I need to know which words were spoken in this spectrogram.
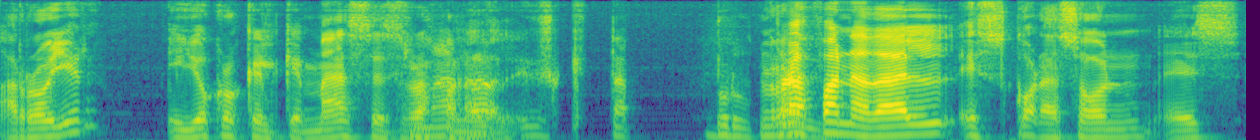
a Roger. Y yo creo que el que más es Rafa Nadal. Es que está brutal. Rafa Nadal es corazón, es...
